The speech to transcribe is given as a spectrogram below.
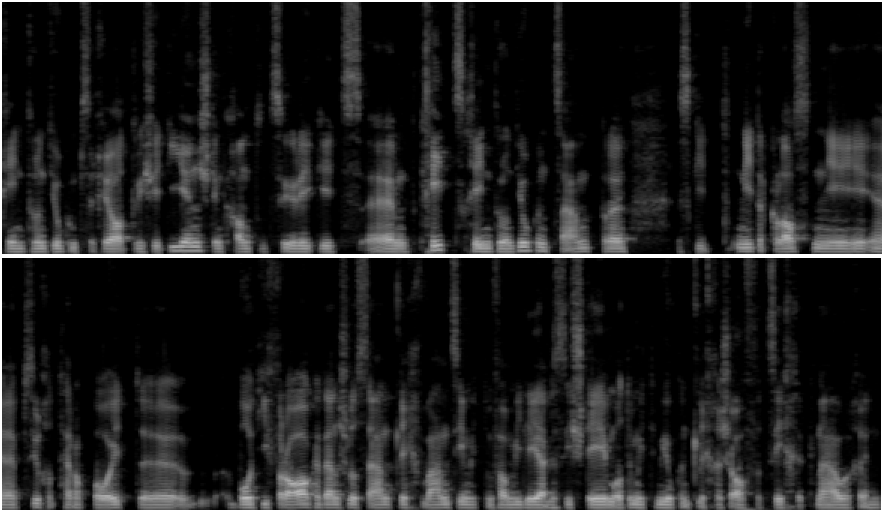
Kinder- und Jugendpsychiatrische Dienst, im Kanton Zürich gibt es ähm, KIDS, Kinder- und Jugendzentren, es gibt niedergelassene äh, Psychotherapeuten, wo die Fragen dann schlussendlich, wenn sie mit dem familiären System oder mit dem Jugendlichen arbeiten, sicher genauer können,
